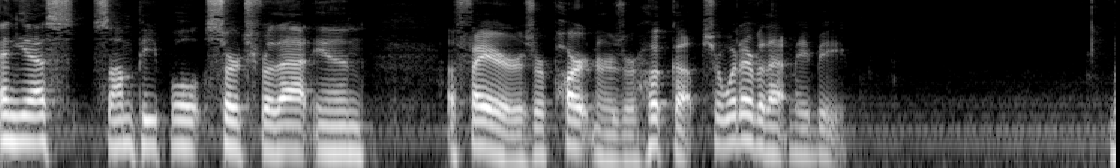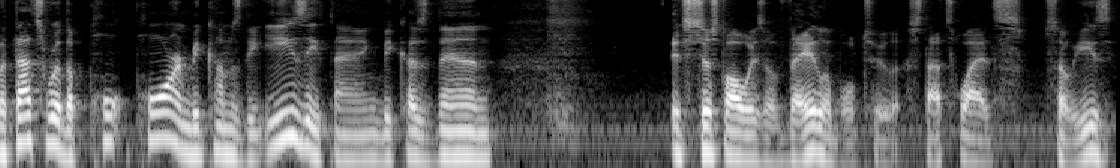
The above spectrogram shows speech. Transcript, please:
and yes some people search for that in affairs or partners or hookups or whatever that may be but that's where the porn becomes the easy thing because then it's just always available to us. That's why it's so easy.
